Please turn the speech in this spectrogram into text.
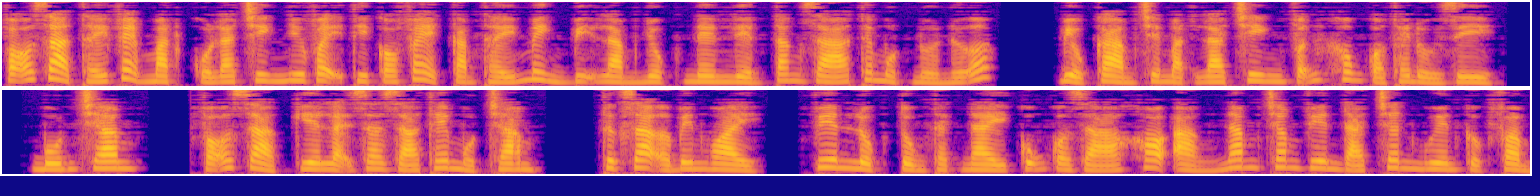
Võ giả thấy vẻ mặt của La Trinh như vậy thì có vẻ cảm thấy mình bị làm nhục nên liền tăng giá thêm một nửa nữa. Biểu cảm trên mặt La Trinh vẫn không có thay đổi gì. 400, võ giả kia lại ra giá thêm 100. Thực ra ở bên ngoài, viên lục tùng thạch này cũng có giá kho ảng 500 viên đá chân nguyên cực phẩm,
